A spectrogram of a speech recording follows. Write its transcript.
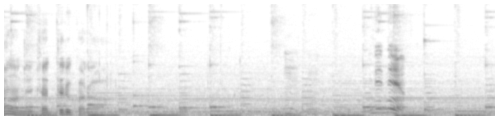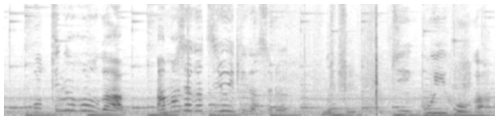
あの寝ちゃってるから。うんうん。でねこっちの方が甘さが強い気がする。どっち？こっち濃い方が。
